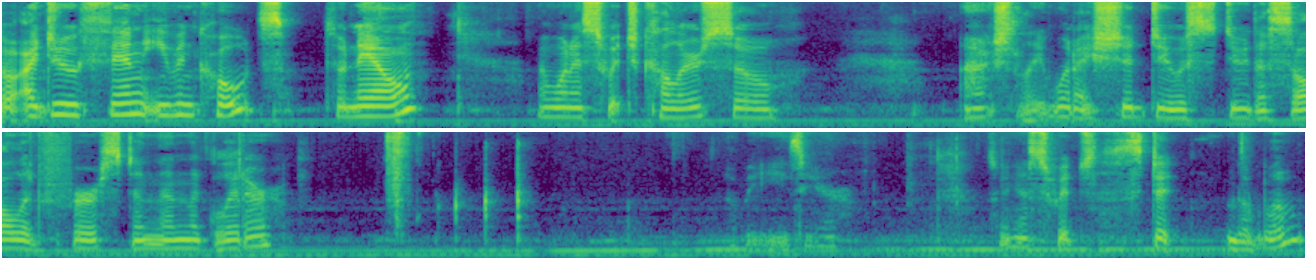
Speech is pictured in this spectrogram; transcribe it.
so I do thin even coats so now I want to switch colors so actually what I should do is do the solid first and then the glitter it'll be easier so I'm going to switch stitch the blue,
